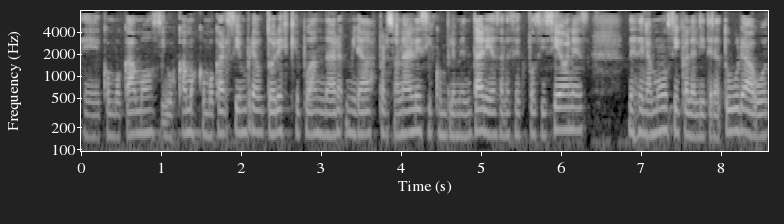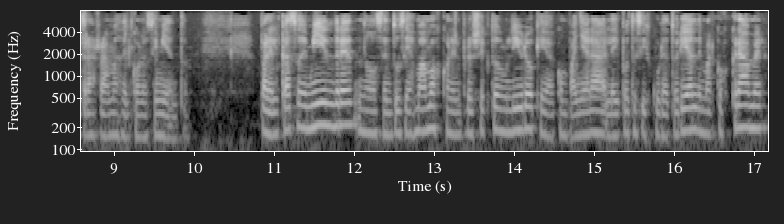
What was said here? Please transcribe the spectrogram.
eh, convocamos y buscamos convocar siempre autores que puedan dar miradas personales y complementarias a las exposiciones, desde la música, la literatura u otras ramas del conocimiento. Para el caso de Mildred, nos entusiasmamos con el proyecto de un libro que acompañara la hipótesis curatorial de Marcos Kramer.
